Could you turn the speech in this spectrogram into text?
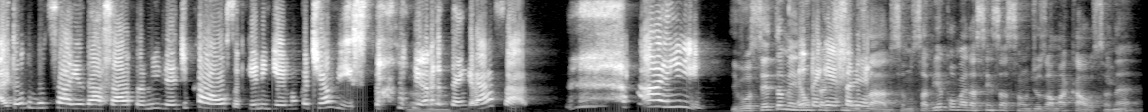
Aí todo mundo saía da sala para me ver de calça, porque ninguém nunca tinha visto. Uhum. era até engraçado. Aí. E você também nunca tinha falei, usado? Você não sabia como era a sensação de usar uma calça, né?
